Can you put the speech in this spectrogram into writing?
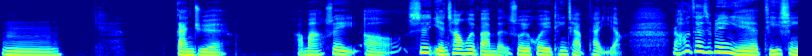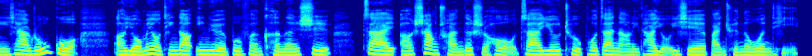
嗯，感觉。好吗？所以呃是演唱会版本，所以会听起来不太一样。然后在这边也提醒一下，如果呃有没有听到音乐部分，可能是在呃上传的时候，在 YouTube 或在哪里，它有一些版权的问题，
